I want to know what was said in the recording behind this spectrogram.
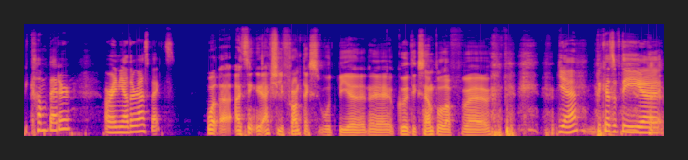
become better, or any other aspects? Well, uh, I think actually Frontex would be a, a good example of uh, Yeah, because of the uh,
